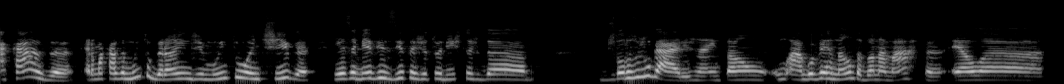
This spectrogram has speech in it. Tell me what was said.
a casa era uma casa muito grande, muito antiga, e recebia visitas de turistas da, de todos os lugares, né? Então, a governanta, a dona Marta, ela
